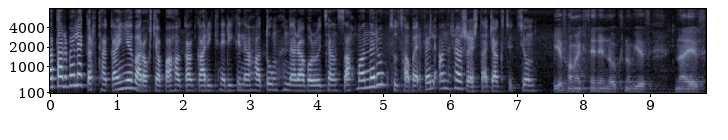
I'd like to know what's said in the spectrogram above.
Կատարվել է կրթական եւ առողջապահական կարիքների գնահատում հնարավորության սահմաններում ցուցաբեր բերվել անհրաժեշտ աջակցություն։ Եվ համայնքներ են օգնում եւ նաեւ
